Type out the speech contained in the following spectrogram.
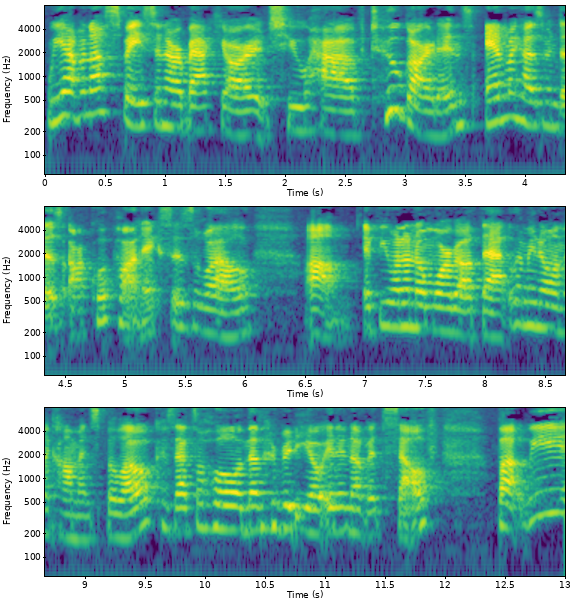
We have enough space in our backyard to have two gardens, and my husband does aquaponics as well. Um, if you want to know more about that, let me know in the comments below, because that's a whole another video in and of itself. But we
